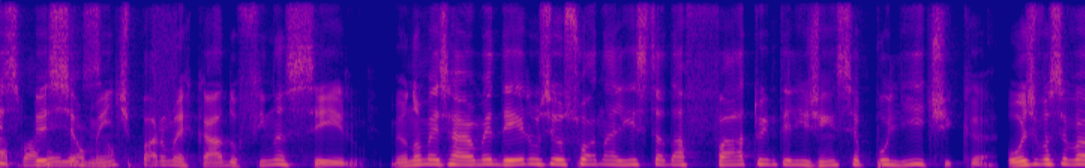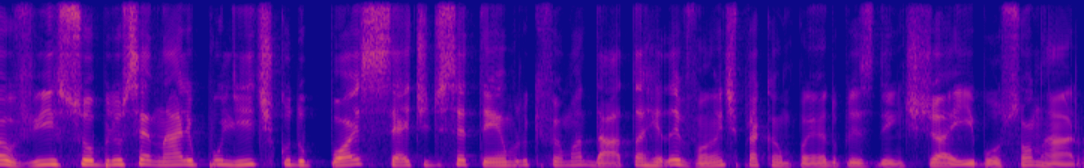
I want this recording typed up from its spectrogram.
especialmente para o mercado financeiro. Meu nome é Israel Medeiros e eu sou analista da Fato Inteligência Política. Hoje você vai ouvir sobre o cenário político do pós-7 de setembro, que foi uma data relevante para a campanha do presidente Jair Bolsonaro.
